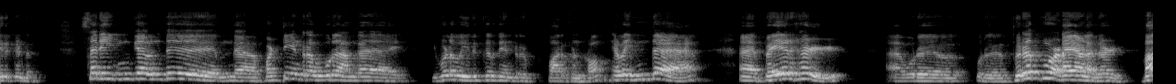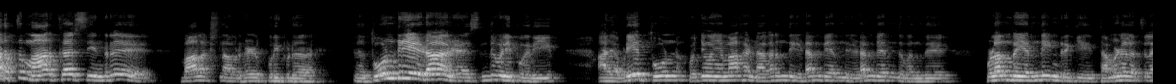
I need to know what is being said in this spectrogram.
இருக்கின்றது. சரி இங்க வந்து இந்த பட்டி என்ற ஊர் அங்க இவ்வளவு இருக்கிறது என்று பார்க்கின்றோம். எனவே இந்த பெயர்கள் ஒரு ஒரு பிறப்பு அடையாளங்கள் பர்த் மார்க்கர்ஸ் என்று பாலகிருஷ்ணன் அவர்கள் குறிப்பிடுகிறார்கள். இது தோன்றிய இடம் சிந்துவெளி பகுதி. அது அப்படியே தோன் கொஞ்சம் கொஞ்சமாக நகர்ந்து இடம்பெயர்ந்து இடம்பெயர்ந்து வந்து புலம்பெயர்ந்து இன்றைக்கு தமிழகத்துல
